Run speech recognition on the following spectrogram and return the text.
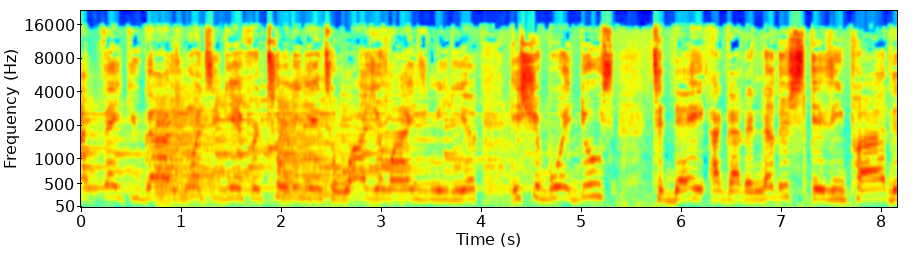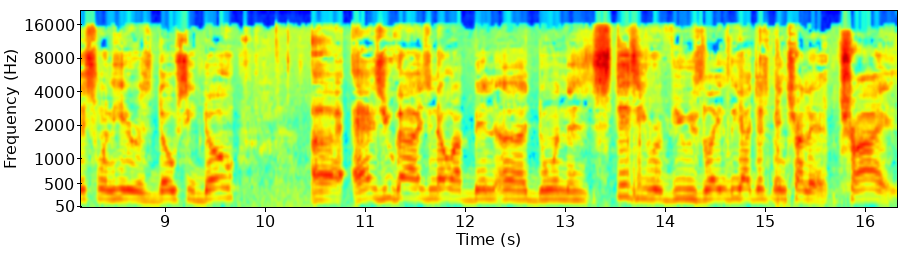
I thank you guys once again for tuning in to Wiser Minds Media. It's your boy Deuce. Today, I got another Stiiizy pod. This one here is Dosey Do. Uh, as you guys know, I've been uh, doing the Stiiizy reviews lately. I just been trying to try,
